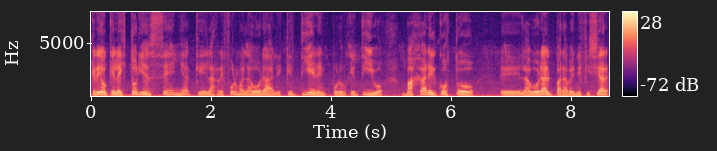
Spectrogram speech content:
creo que la historia enseña que las reformas laborales que tienen por objetivo bajar el costo eh, laboral para beneficiar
